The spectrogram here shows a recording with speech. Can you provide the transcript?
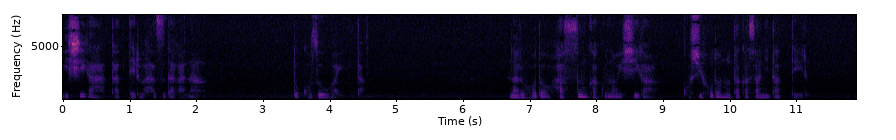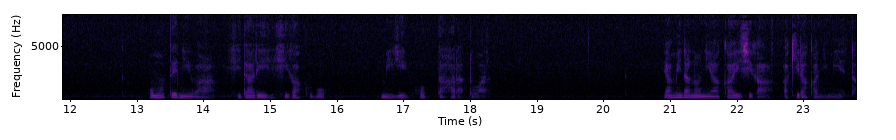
石が立ってるはずだがなと小僧が言った。なるほど。八寸角の石が腰ほどの高さに立っている。表には左日が久保右堀田原とある。闇なのに赤い字が明らかに見えた。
